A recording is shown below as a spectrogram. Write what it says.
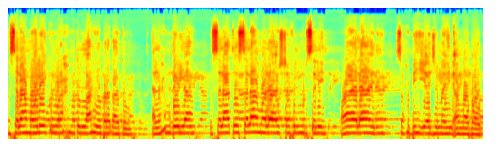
السلام عليكم ورحمة الله وبركاته الحمد لله والصلاة والسلام على أشرف المرسلين وعلى آله صحبه أجمعين أما بعد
